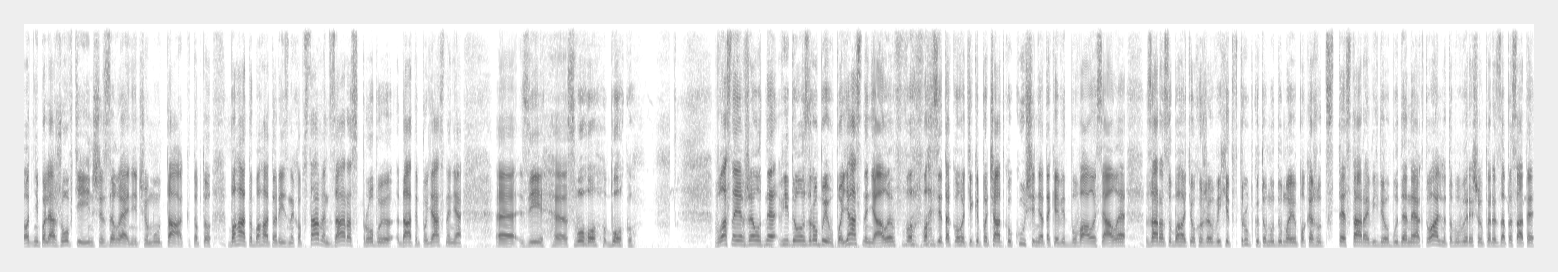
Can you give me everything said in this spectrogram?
одні поля жовті, інші зелені. Чому так? Тобто багато-багато різних обставин. Зараз спробую дати пояснення е, зі е, свого боку. Власне, я вже одне відео зробив пояснення, але в фазі такого тільки початку кущення таке відбувалося. Але зараз у багатьох уже вихід в трубку, тому думаю, покажу те старе відео буде не актуально, тому вирішив перезаписати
